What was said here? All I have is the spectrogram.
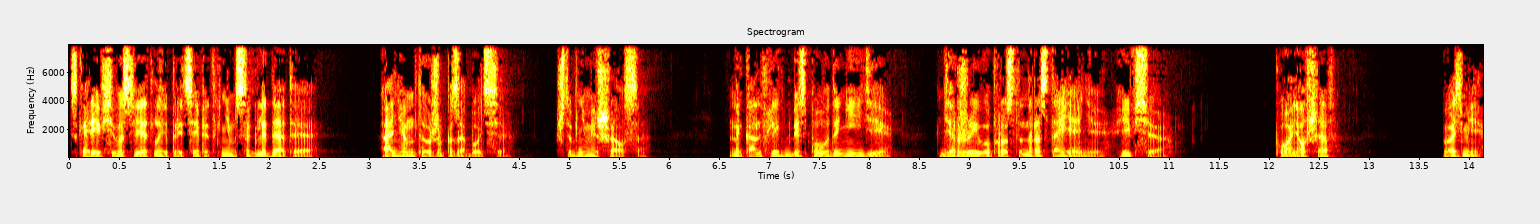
Скорее всего, светлые прицепят к ним соглядатая. О нем тоже позаботься, чтобы не мешался. На конфликт без повода не иди. Держи его просто на расстоянии, и все. Понял, шеф? Возьми.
